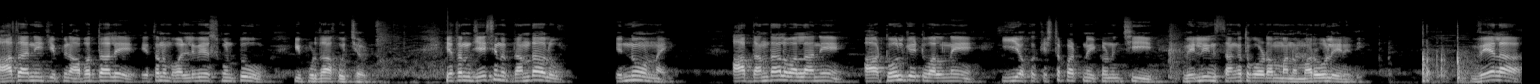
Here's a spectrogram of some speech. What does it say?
ఆదాని చెప్పిన అబద్ధాలే ఇతను వల్లి వేసుకుంటూ ఇప్పుడు దాకా వచ్చాడు. ఇతను చేసిన దందాలు ఎన్నో ఉన్నాయి. ఆ దందాల వల్లనే ఆ టోల్గేట్ వల్లనే ఈ యొక్క కిష్టపట్నం ఇక్కడ నుంచి వెళ్ళిన సంగతి కూడా మనం మరువలేనిది. వేల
